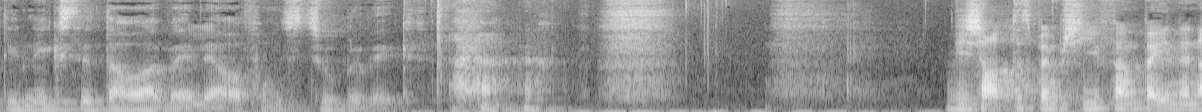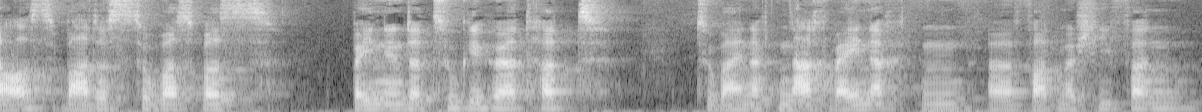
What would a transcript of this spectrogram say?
die nächste Dauerwelle auf uns zubewegt. Wie schaut das beim Skifahren bei Ihnen aus? War das sowas, was bei Ihnen dazugehört hat? Zu Weihnachten, nach Weihnachten äh, fahrt man Skifahren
